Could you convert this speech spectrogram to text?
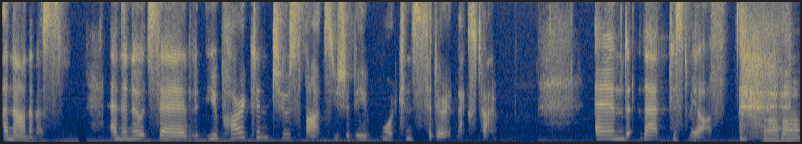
anonymous. And the note said, You parked in two spots. You should be more considerate next time. And that pissed me off uh-huh.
